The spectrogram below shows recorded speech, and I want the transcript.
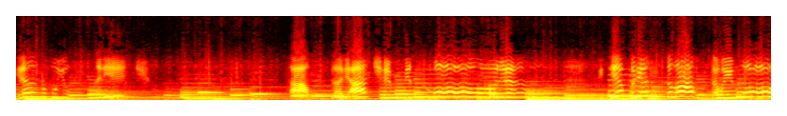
первую встречу Там в горячем бесхоре, Где блеск ласковый моря,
